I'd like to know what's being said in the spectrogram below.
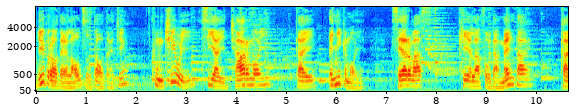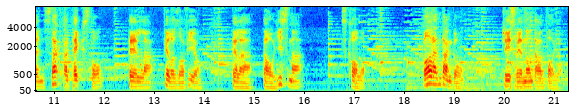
libro de Lao Tzu de Jing kun ciui siai charmoi kai enigmoi, servas che la fundamenta kai sakta texto de la filosofio de la taoisma scolo. Goran dango, ĝis venontan foio.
